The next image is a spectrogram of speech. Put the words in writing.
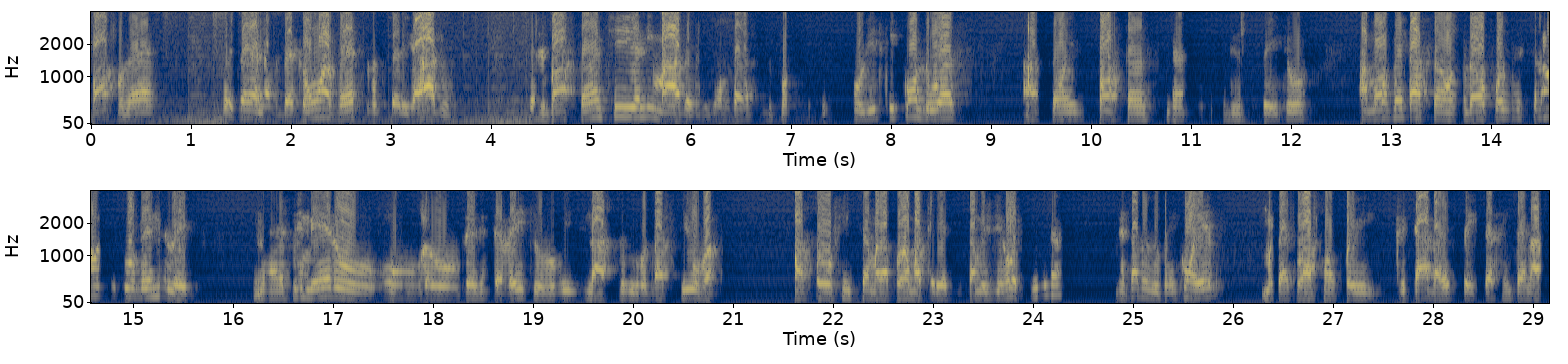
papo, né? Pois é, Ana Rebeca, uma véspera do feriado é bastante animada, digamos do ponto de vista político e com duas ações importantes, né? De respeito a movimentação da oposição e do governo eleito. Né, primeiro, o, o, presidente eleito, Luiz Inácio da Silva, passou o fim de semana por uma matéria de exames de rotina, está né, tudo bem com ele, muita regulação foi criada a respeito dessa internação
